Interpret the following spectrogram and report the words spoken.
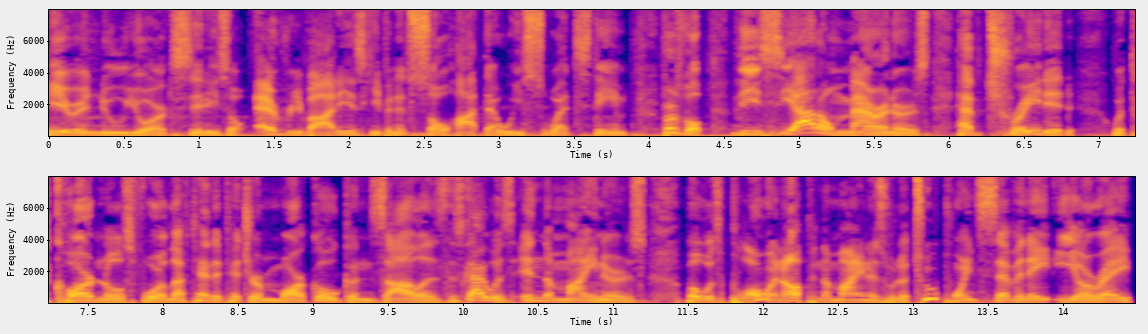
here in New York City, so everybody is keeping it so hot that we sweat steam. First of all, the Seattle Mariners have traded with the Cardinals for left-handed pitcher Marco Gonzalez. This guy was in the minors but was blowing up in the minors with a 2.78 ERA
